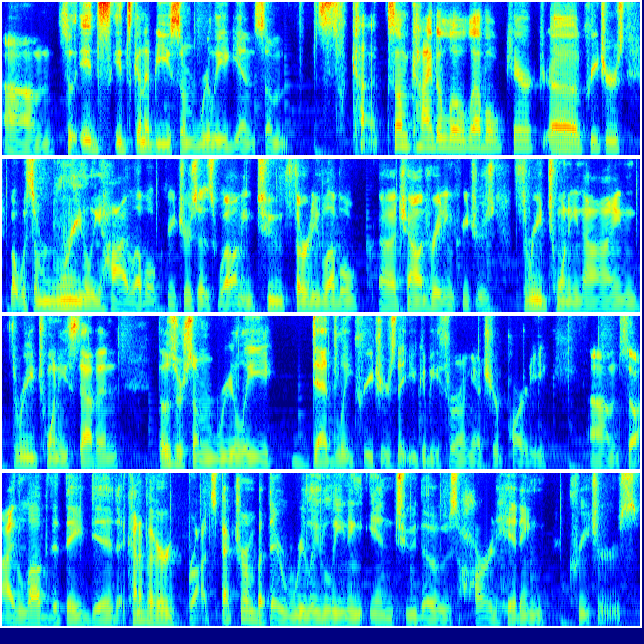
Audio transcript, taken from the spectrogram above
Um, so it's it's going to be some really again some some kind of low level character uh, creatures, but with some really high level creatures as well. I mean, two 30 level uh, challenge rating creatures, 329, 327. Those are some really deadly creatures that you could be throwing at your party. Um, so I love that they did kind of a very broad spectrum, but they're really leaning into those hard hitting creatures.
